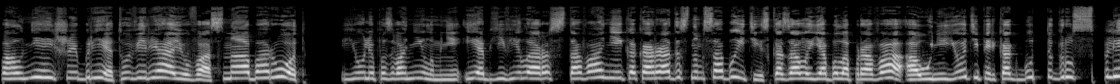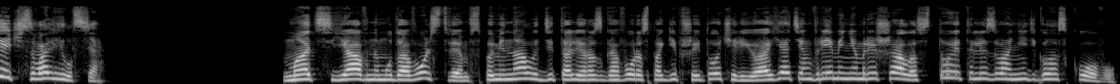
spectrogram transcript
Полнейший бред, уверяю вас, наоборот. Юля позвонила мне и объявила о расставании как о радостном событии, сказала, я была права, а у нее теперь как будто груз с плеч свалился. Мать с явным удовольствием вспоминала детали разговора с погибшей дочерью, а я тем временем решала, стоит ли звонить Глазкову.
